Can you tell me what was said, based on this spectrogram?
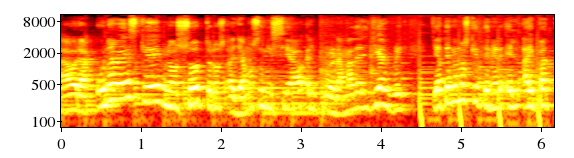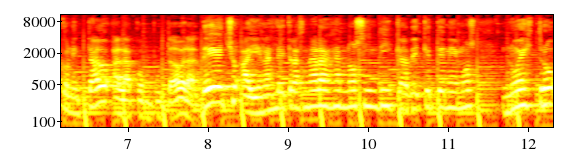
Ahora, una vez que nosotros hayamos iniciado el programa del jailbreak, ya tenemos que tener el iPad conectado a la computadora. De hecho, ahí en las letras naranjas nos indica de que tenemos nuestro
